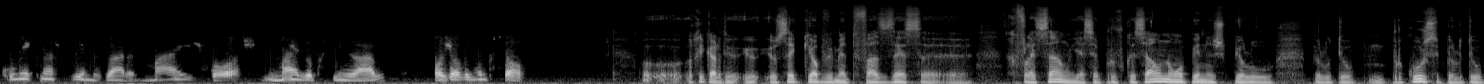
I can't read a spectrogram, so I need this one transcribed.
como é que nós podemos dar mais voz e mais oportunidade aos jovens em Portugal. Ricardo, eu, eu, sei que obviamente fazes essa uh, reflexão e essa provocação não apenas pelo, pelo teu percurso, pelo teu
